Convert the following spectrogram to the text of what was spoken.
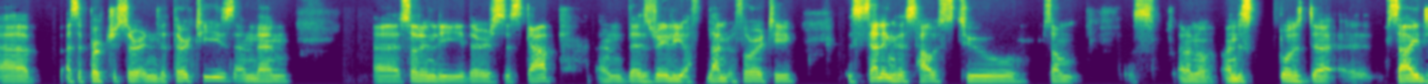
uh, as a purchaser in the 30s. And then uh, suddenly there's this gap, and the Israeli land authority is selling this house to some, I don't know, undisclosed uh, side.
